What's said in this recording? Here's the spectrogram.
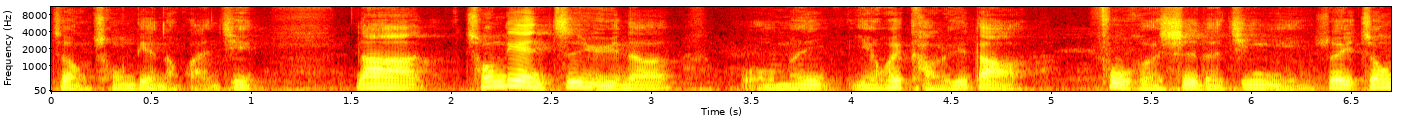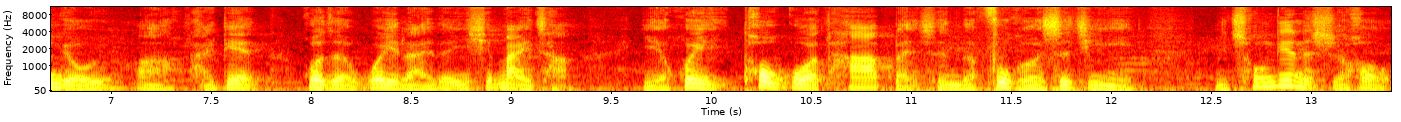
这种充电的环境。那充电之余呢，我们也会考虑到复合式的经营，所以中油啊、台电或者未来的一些卖场也会透过它本身的复合式经营。你充电的时候，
